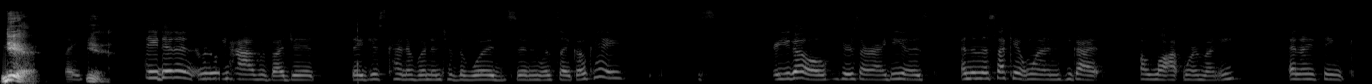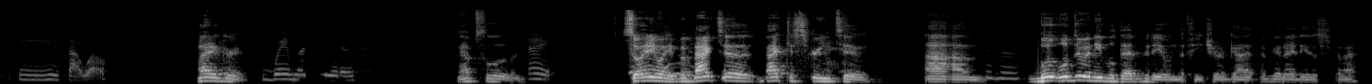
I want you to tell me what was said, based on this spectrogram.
Yeah. Like, Yeah. they didn't really have a budget. They just kind of went into the woods and was like, okay, just, here you go. Here's our ideas. And then the second one, he got a lot more money, and I think he used that well. I agree. Way more creative. Absolutely. I, So anyway, but back to back to Scream Two. Um, mhm. we'll, we'll do an Evil Dead video in the future. I've got I've got ideas for that.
